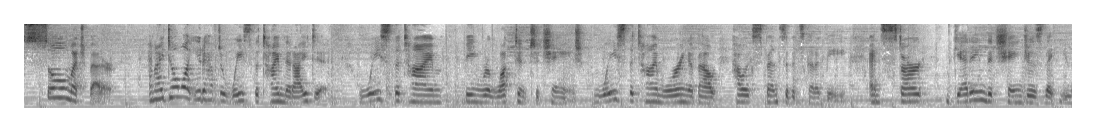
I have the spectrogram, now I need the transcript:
so much better. And I don't want you to have to waste the time that I did waste the time being reluctant to change, waste the time worrying about how expensive it's going to be, and start getting the changes that you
